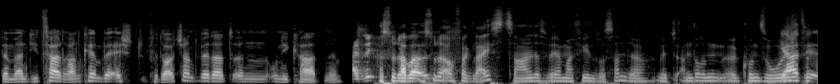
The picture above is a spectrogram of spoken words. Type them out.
Wenn wir an die Zahl drankämen, wäre echt für Deutschland wäre das ein Unikat. Ne? Also hast du da, Aber, hast du da auch Vergleichszahlen? Das wäre ja mal viel interessanter mit anderen äh, Konsolen. Ja, die,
